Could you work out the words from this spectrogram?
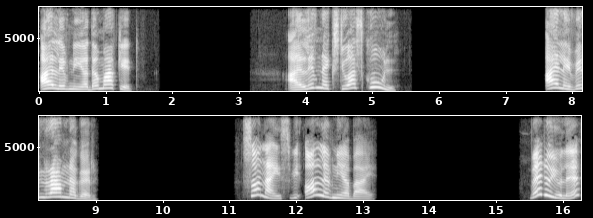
I live near the market. I live next to our school. I live in Ramnagar. So nice, we all live nearby. Where do you live?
